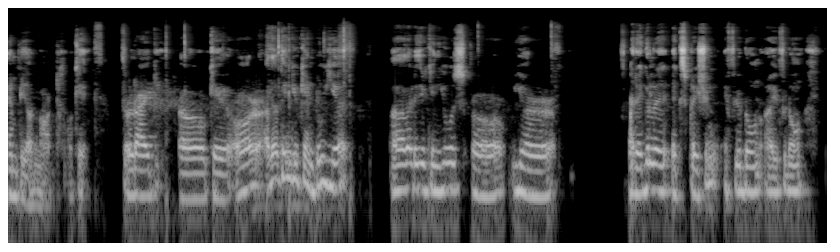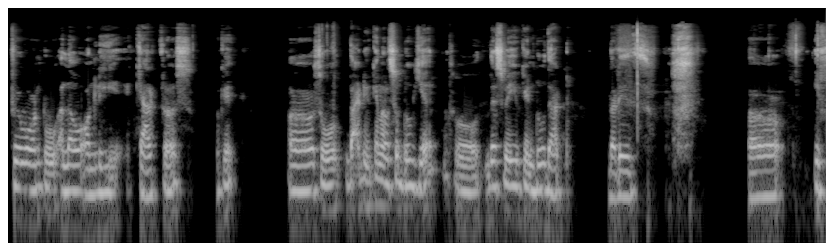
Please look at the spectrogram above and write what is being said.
empty or not. Okay. So right uh, okay or other thing you can do here uh, that is you can use uh, your regular expression if you don't uh, if you don't if you want to allow only characters. Okay uh, so that you can also do here. So this way you can do that. That is uh, if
